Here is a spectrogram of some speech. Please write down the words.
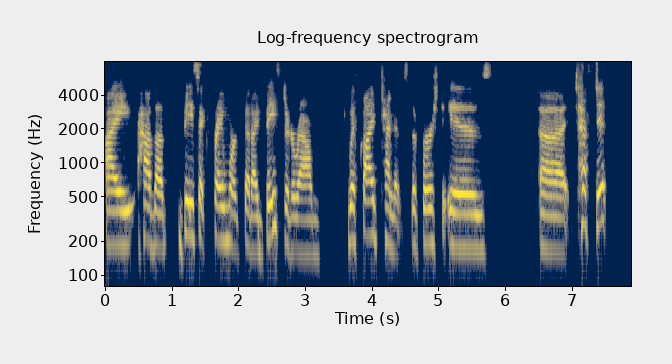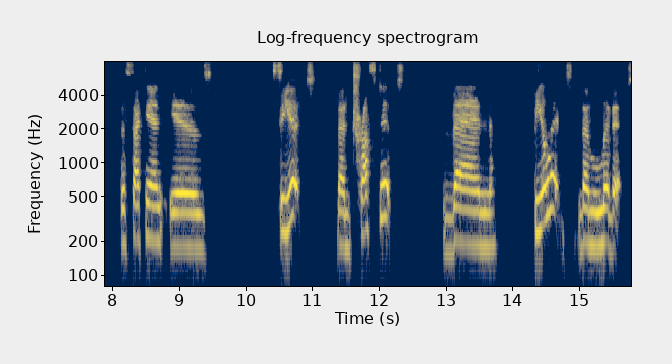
I have a basic framework that I based it around with five tenets. The first is uh, test it. The second is see it, then trust it, then feel it, then live it.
